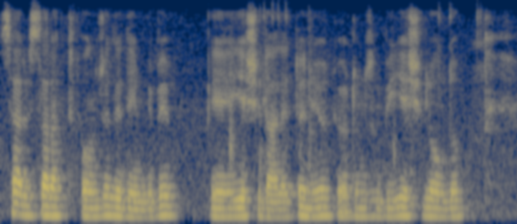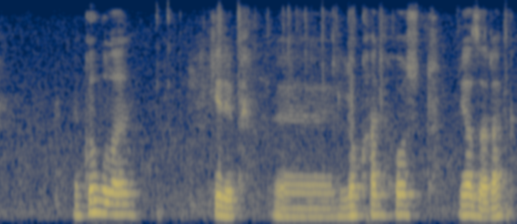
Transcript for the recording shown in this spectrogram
Servisler aktif olunca dediğim gibi yeşil hale dönüyor. Gördüğünüz gibi yeşil oldu. Google'a girip e, localhost yazarak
